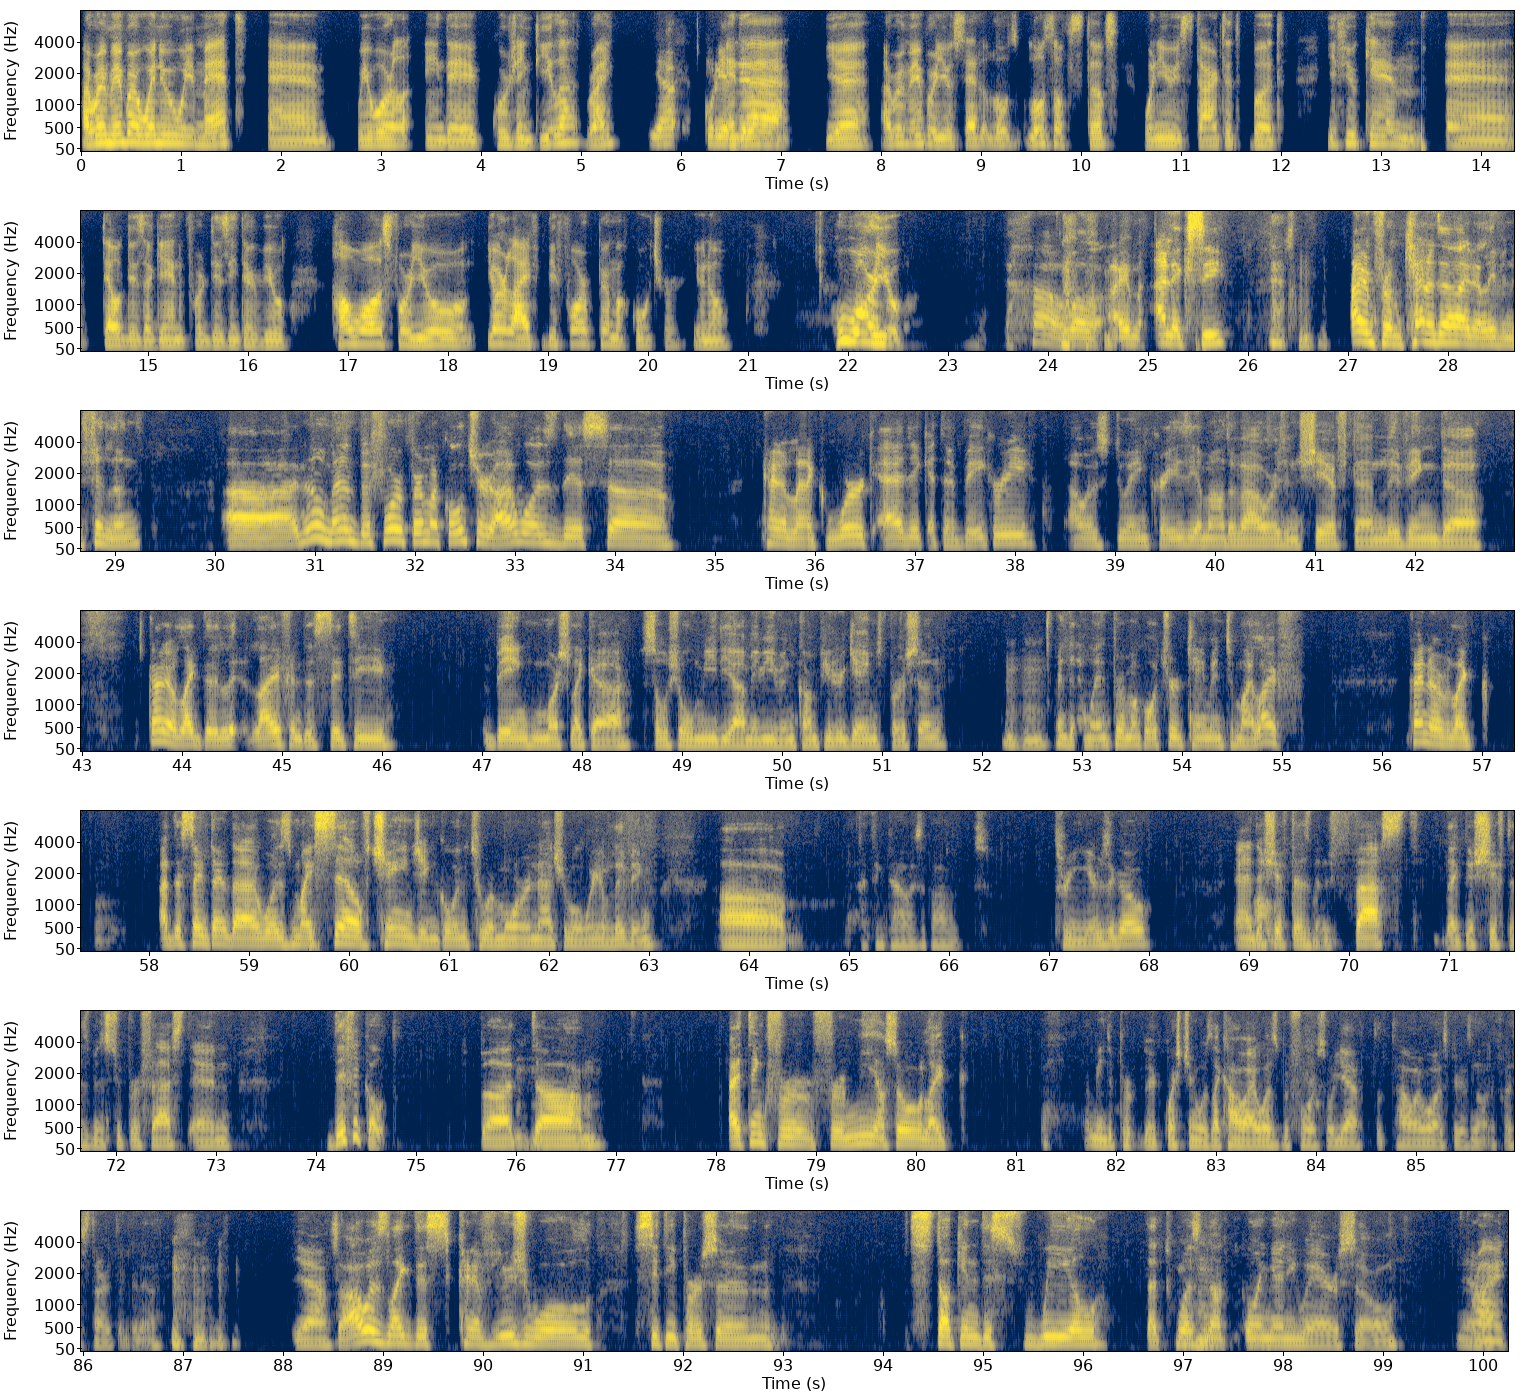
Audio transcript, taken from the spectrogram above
I remember when we met and we were in the Curgentila, right? Yeah, And uh, yeah, I remember you said loads, loads of stuff when you started, but if you can uh, tell this again for this interview, how was for you your life before permaculture, you know? Who are you? Oh, well, I'm Alexi. I'm from Canada and I live in Finland. Uh, no, man, before permaculture, I was this uh, kind of like work addict at the bakery. I was doing crazy amount of hours and shift and living the kind of like the li- life in the city, being much like a social media, maybe even computer games person. hmm and then when permaculture came into my life kind of like at the same time that i was myself changing going to a more natural way of living um, i think that was about three years ago and the Oh. shift has been fast like the shift has been super fast and difficult but Mhm. um i think for for me also like I mean, the the question was like how I was before, so yeah, how I was. Because not if I start, I'm gonna yeah. So I was like this kind of usual city person, stuck in this wheel that was Mhm. not going anywhere. So yeah. Right.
